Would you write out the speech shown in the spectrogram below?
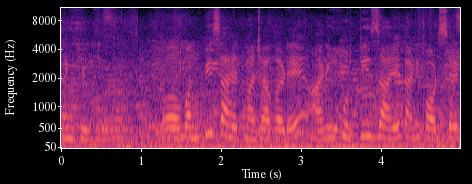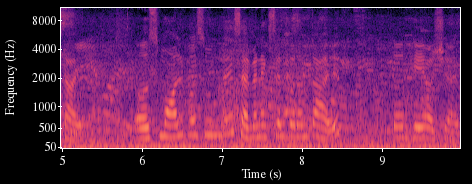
थँक्यू वन पीस आहेत माझ्याकडे आणि कुर्तीज आहेत आणि कॉडसेट आहेत. स्मॉलपासून ते सेवन एक्सेलपर्यंत आहेत. तर हे असे आहेत.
